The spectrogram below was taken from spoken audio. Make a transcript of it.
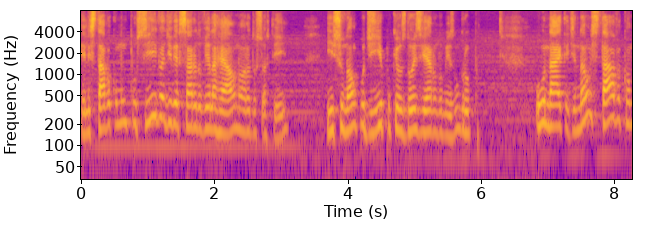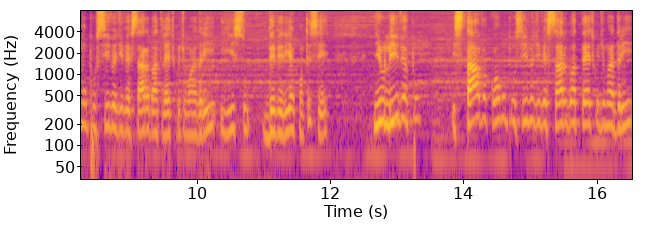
ele estava como um possível adversário do Vila Real na hora do sorteio. Isso não podia, porque os dois vieram do mesmo grupo. O United não estava como um possível adversário do Atlético de Madrid, e isso deveria acontecer. E o Liverpool estava como um possível adversário do Atlético de Madrid,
